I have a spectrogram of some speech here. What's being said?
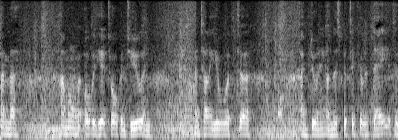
I'm uh, I'm over here talking to you and and telling you what uh, I'm doing on this particular day. It's a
